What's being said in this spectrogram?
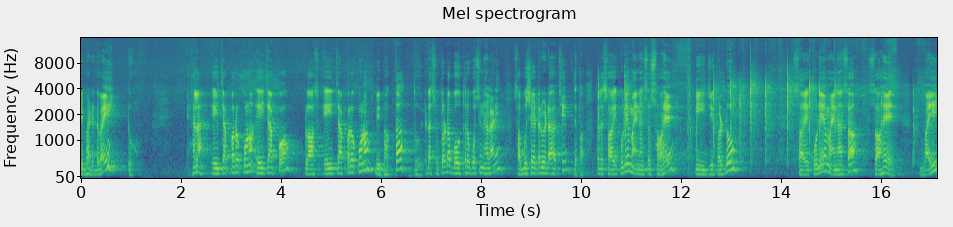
ଡିଭାଇଡେଡ଼ ବାଇ ଟୁ ହେଲା ଏଇ ଚାପର କୋଣ ଏଇ ଚାପ प्लस यही चापर कोण विभक्त दुई एटा सूत्रटा बहुत थर क्वेश्चन है सब सेट्रे भी यहाँ अच्छे देख तेल शहे कोड़े माइनस शहे पी इजिकल टू शहे कोड़े माइनस शहे बै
